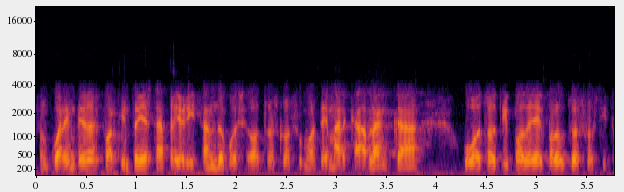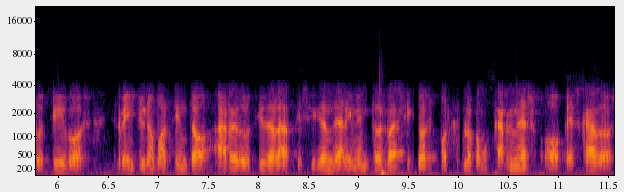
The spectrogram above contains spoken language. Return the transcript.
Pues un 42% ya está priorizando pues otros consumos de marca blanca u otro tipo de productos sustitutivos. El 21% ha reducido la adquisición de alimentos básicos, por ejemplo, como carnes o pescados.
